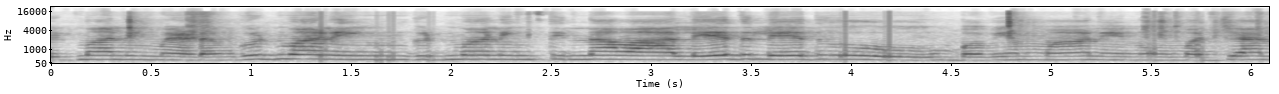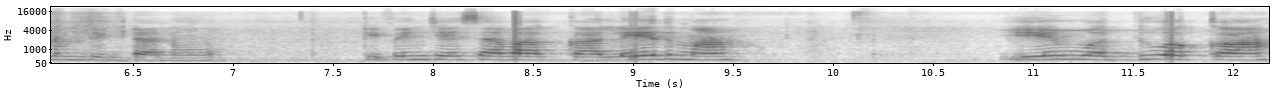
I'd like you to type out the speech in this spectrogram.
Good morning madam. Good morning. Good morning. తిన్నావా? లేదు లేదు. భవ్యమ్మ నేను మధ్యాహ్నం తింటాను. టిఫిన్ చేసావా అక్క? లేదు మా ఏం వద్దు అక్క.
